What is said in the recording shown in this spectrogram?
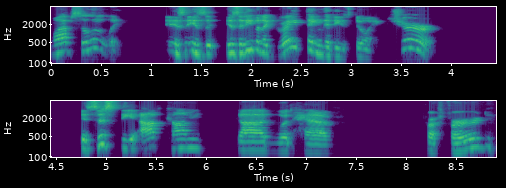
Well, absolutely. Is, is, it, is it even a great thing that he's doing? Sure. Is this the outcome God would have preferred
